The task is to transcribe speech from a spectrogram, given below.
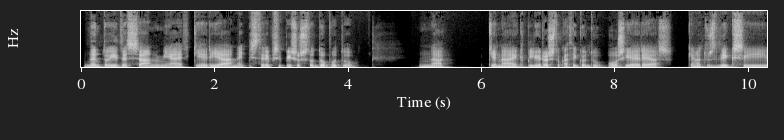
δεν το είδε σαν μια ευκαιρία να επιστρέψει πίσω στον τόπο του να, και να εκπληρώσει το καθήκον του ως ιερέας και να τους δείξει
